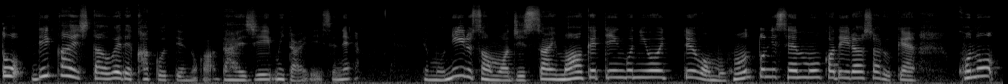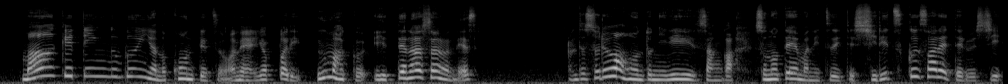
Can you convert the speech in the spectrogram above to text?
と理解した上で書くっていうのが大事みたいですね。でもニールさんは実際マーケティングにおいてはもう本当に専門家でいらっしゃるけんこのマーケティング分野のコンテンツはねやっぱりうまくいってらっしゃるんです。でそれは本当にリリーさんがそのテーマについて知り尽くされてるし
